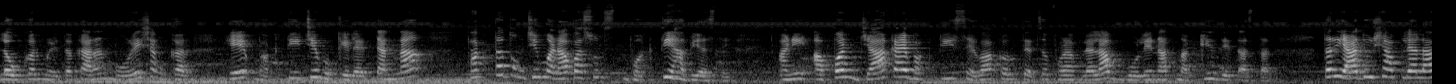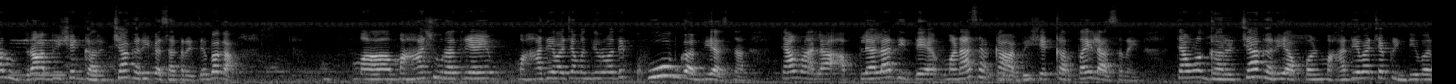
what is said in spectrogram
लवकर मिळतं. कारण भोळे शंकर हे भक्तीचे भुकेले आहेत. त्यांना फक्त तुमची मनापासून भक्ती हवी असते. आणि आपण ज्या काय भक्ती सेवा करू त्याचं फळ आपल्याला भोलेनाथ नक्कीच देत असतात. तर या दिवशी आपल्याला रुद्राभिषेक घरच्या घरी कसा करायचा आहे? बघा म- महाशिवरात्री आहे महादेवाच्या मंदिरामध्ये खूप गर्दी असणार. त्यामुळे आपल्याला तिथे मनासारखा अभिषेक करता येईल असं नाही. त्यामुळं घरच्या घरी आपण महादेवाच्या पिंडीवर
